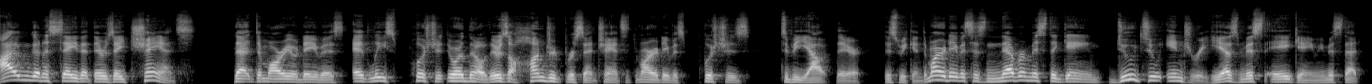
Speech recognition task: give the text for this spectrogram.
I'm going to say that there's a chance that Demario Davis at least pushes, or no, there's a hundred percent chance that Demario Davis pushes to be out there this weekend. Demario Davis has never missed a game due to injury. He has missed a game. He missed that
